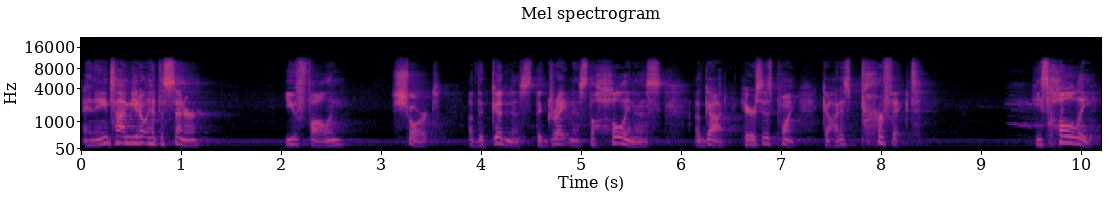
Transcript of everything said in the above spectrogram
And anytime you don't hit the center, you've fallen short of the goodness, the greatness, the holiness of God. Here's his point God is perfect, He's holy,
